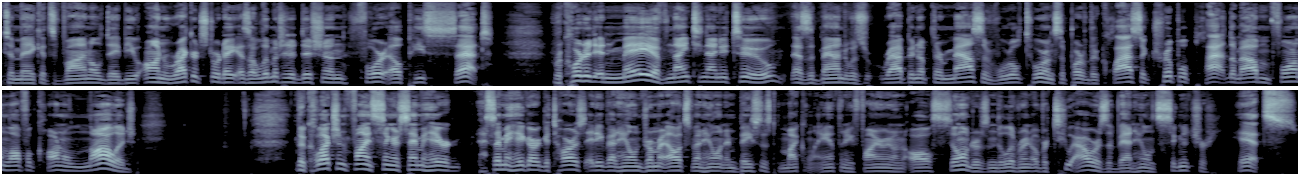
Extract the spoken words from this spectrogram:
to make its vinyl debut on Record Store Day as a limited edition 4 LP set. Recorded in May of 1992, as the band was wrapping up their massive world tour in support of their classic triple platinum album, For Unlawful Carnal Knowledge. The collection finds singer Sammy Hagar, Sammy Hagar, guitarist Eddie Van Halen, drummer Alex Van Halen, and bassist Michael Anthony firing on all cylinders and delivering over two hours of Van Halen's signature hits.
